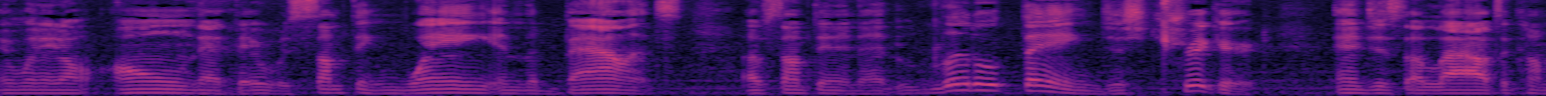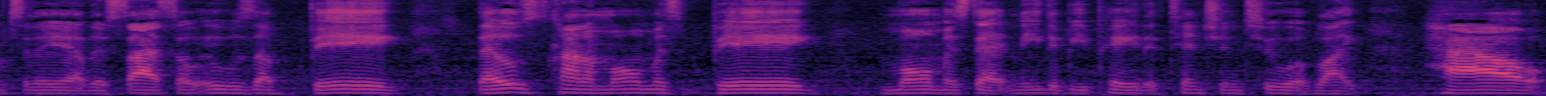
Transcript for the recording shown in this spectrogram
and when they don't own that there was something weighing in the balance of something, and that little thing just triggered and just allowed to come to the other side. So it was a big, those kind of moments, big moments that need to be paid attention to of like how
